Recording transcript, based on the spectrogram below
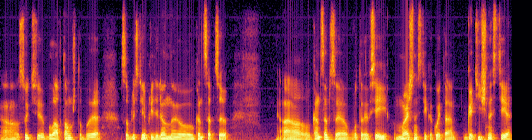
а, суть была в том, чтобы соблюсти определенную концепцию. А, концепция вот этой всей мрачности, какой-то готичности,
